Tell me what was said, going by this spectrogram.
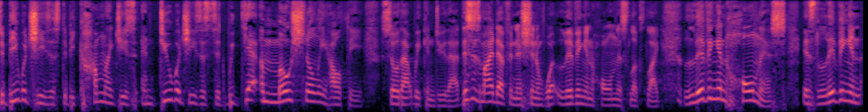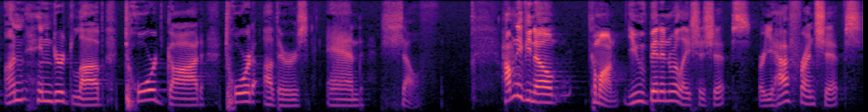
To be with Jesus, to become like Jesus, and do what Jesus did. We get emotionally healthy so that we can do that. This is my definition of what living in wholeness looks like. Living in wholeness is living in unhindered love toward God, toward others, and self. How many of you know come on, you've been in relationships or you have friendships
